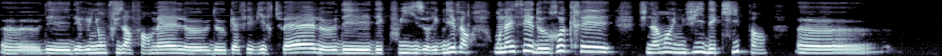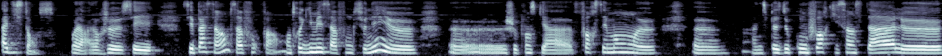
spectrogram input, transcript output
des, des, réunions plus informelles, de cafés virtuels, des, des, quiz réguliers. Enfin, on a essayé de recréer finalement une vie d'équipe hein, à distance. Voilà. Alors je c'est c'est pas simple. Ça, enfin entre guillemets, ça a fonctionné. Euh, euh, je pense qu'il y a forcément euh, euh, un espèce de confort qui s'installe, euh,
